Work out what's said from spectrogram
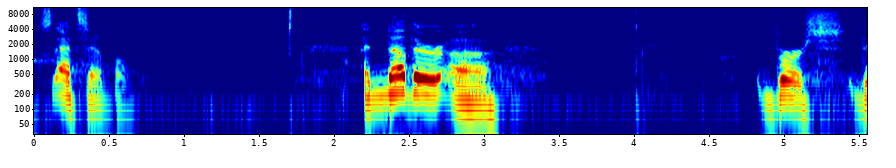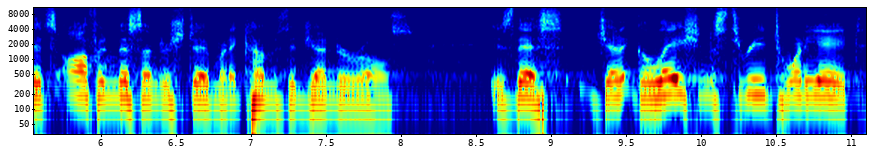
It's that simple. Another. Uh, verse that's often misunderstood when it comes to gender roles is this Galatians 3:28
